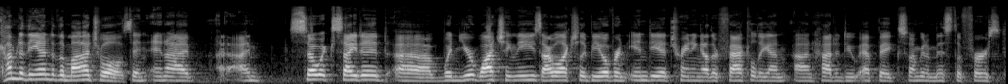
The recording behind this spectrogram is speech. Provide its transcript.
Come to the end of the modules, and, and I, I'm so excited. Uh, when you're watching these, I will actually be over in India training other faculty on, on how to do EPIC, so I'm going to miss the first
